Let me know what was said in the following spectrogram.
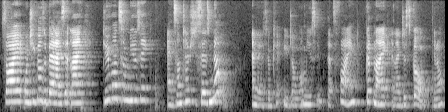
so i when she goes to bed i said like do you want some music and sometimes she says no and it's okay you don't want music that's fine good night and i just go you know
